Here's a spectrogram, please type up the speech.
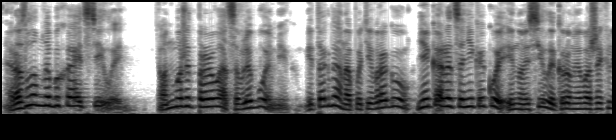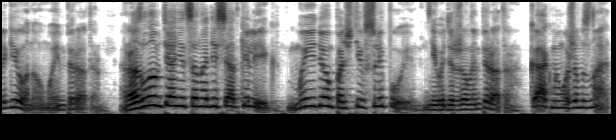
«Разлом набухает силой. Он может прорваться в любой миг, и тогда на пути врагов не кажется никакой иной силы, кроме ваших легионов, мой император. Разлом тянется на десятки лиг. Мы идем почти вслепую, не выдержал император. Как мы можем знать?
